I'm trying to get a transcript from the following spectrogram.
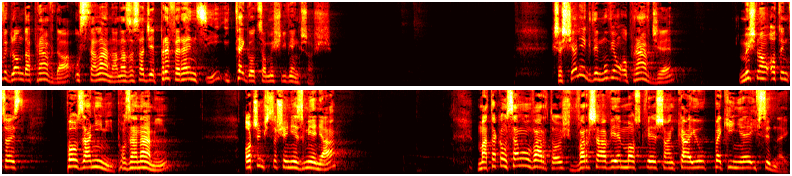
wygląda prawda ustalana na zasadzie preferencji i tego, co myśli większość. Chrześcijanie, gdy mówią o prawdzie, myślą o tym, co jest poza nimi, poza nami, o czymś, co się nie zmienia, ma taką samą wartość w Warszawie, Moskwie, Szanghaju, Pekinie i w Sydney.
